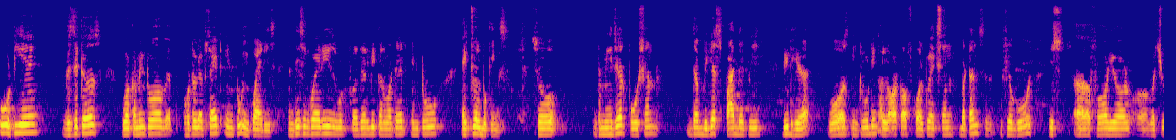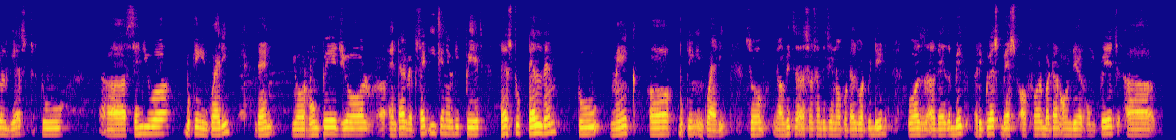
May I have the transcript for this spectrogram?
OTA visitors who are coming to our web, hotel website into inquiries. And these inquiries would further be converted into actual bookings. So the major portion the biggest part that we did here was including a lot of call to action buttons. If your goal is uh, for your uh, virtual guest to uh, send you a booking inquiry. Then your home page your uh, entire website each and every page has to tell them to make a booking inquiry. So uh, with uh, Svanti chain of hotels what we did was uh, there's a big request best offer button on their homepage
